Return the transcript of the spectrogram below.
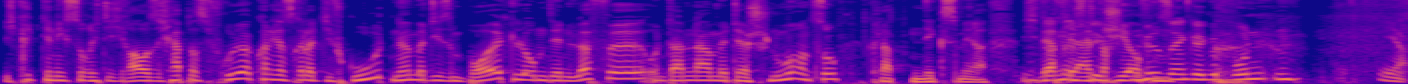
Ich krieg den nicht so richtig raus. Ich habe das früher, konnte ich das relativ gut, ne, mit diesem Beutel um den Löffel und dann da mit der Schnur und so. Klappt nix mehr. Ich werfe den einfach hier auf den gebunden. Ja,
